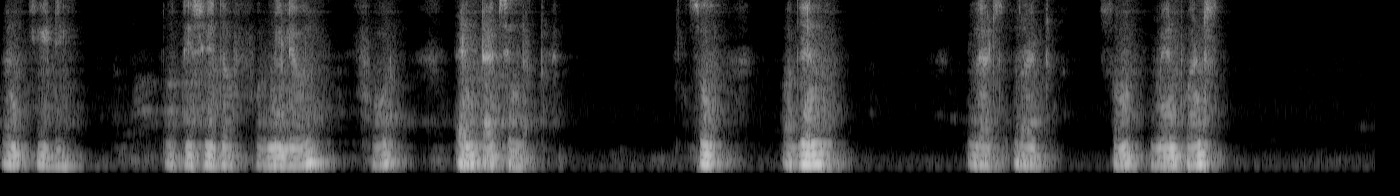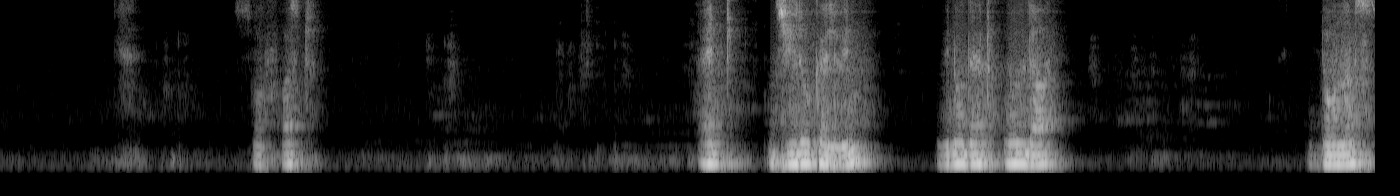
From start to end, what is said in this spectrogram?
and ED. So this is the Fermi level for n-type semiconductor. So again let's write some main points. So first at 0 Kelvin. We know that all the donors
